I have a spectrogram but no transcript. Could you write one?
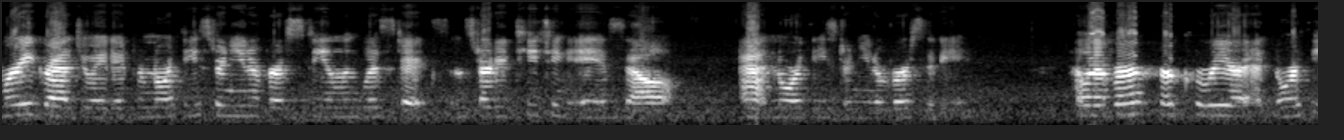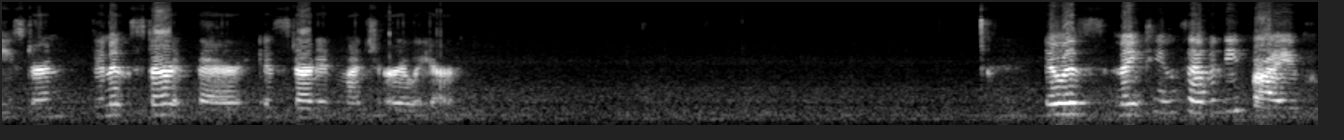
Marie graduated from Northeastern University in linguistics and started teaching ASL at Northeastern University. However, her career at Northeastern didn't start there, it started much earlier. It was 1975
